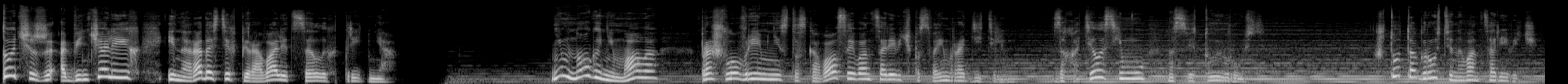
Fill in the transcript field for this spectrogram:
Тотчас же обвенчали их и на радостях пировали целых три дня. Ни много ни мало прошло времени, стосковался Иван-царевич по своим родителям. Захотелось ему на Святую Русь. Что-то грустен Иван-царевич –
